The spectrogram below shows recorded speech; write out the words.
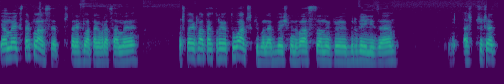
Ja mamy ekstraklasę, po 4 latach wracamy. Po 4 latach trochę tułaczki, bo nawet byliśmy dwa sezony w drugiej lidze. Aż przyszedł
